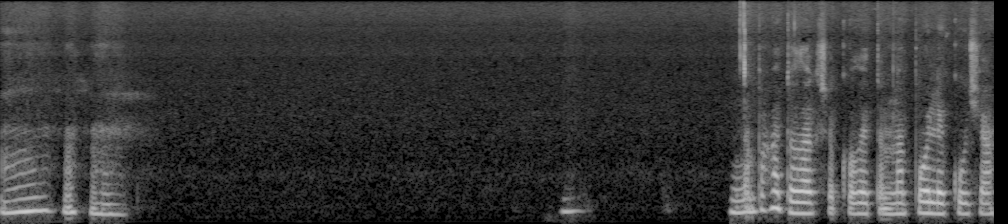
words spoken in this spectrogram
Мгм. Набагато легше, коли там на полі куча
